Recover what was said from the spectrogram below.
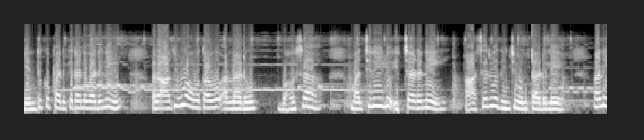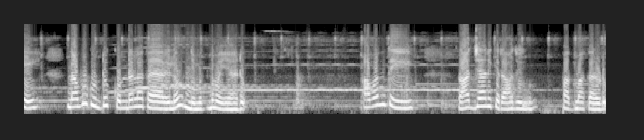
ఎందుకు పనికిరాని వాడిని రాజువు అవుతావు అన్నాడు. బహుశా మంచినీళ్ళు ఇచ్చాడని ఆశీర్వదించి ఉంటాడులే అని నవ్వుకుంటూ కుండల తయారీలో నిమగ్నమయ్యాడు. అవంతి రాజ్యానికి రాజు పద్మాకరుడు.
